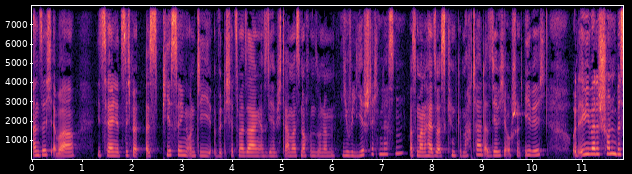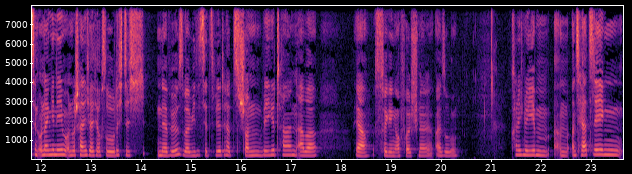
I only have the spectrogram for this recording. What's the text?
an sich, aber die zählen jetzt nicht mehr als Piercing und die würde ich jetzt mal sagen, also die habe ich damals noch in so einem Juwelier stechen lassen, was man halt so als Kind gemacht hat. Also die habe ich ja auch schon ewig. Und irgendwie war das schon ein bisschen unangenehm und wahrscheinlich war ich auch so richtig nervös, weil wie das jetzt wird, hat es schon wehgetan, aber ja, es verging auch voll schnell. Also kann ich nur jedem ans Herz legen,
